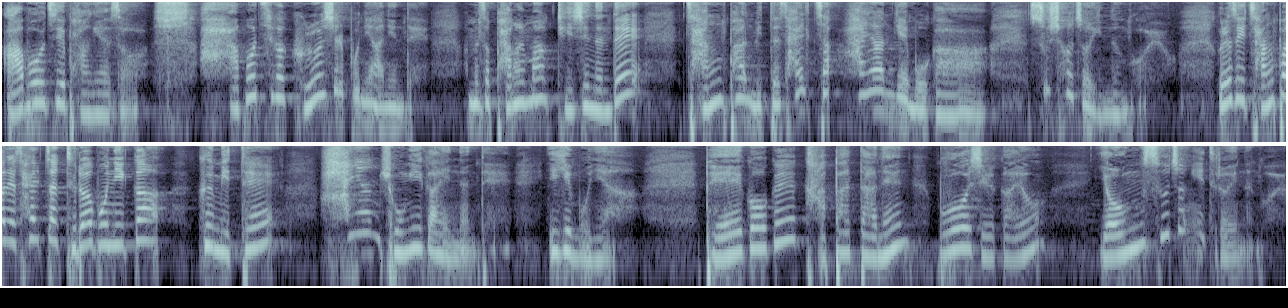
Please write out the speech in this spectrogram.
아버지의 방에서 아, 아버지가 그러실 분이 아닌데 하면서 방을 막 뒤지는데 장판 밑에 살짝 하얀 게 뭐가 쑤셔져 있는 거예요. 그래서 이 장판을 살짝 들어보니까 그 밑에 하얀 종이가 있는데 이게 뭐냐? 100억을 갚았다는 무엇일까요? 영수증이 들어있는 거예요.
